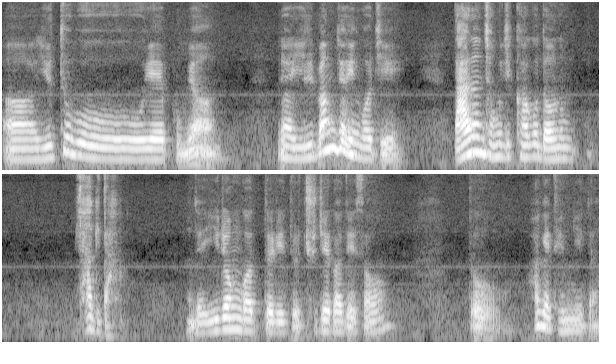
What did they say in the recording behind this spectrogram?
어, 유튜브에 보면 그냥 일방적인 거지. 나는 정직하고 너는 사기다. 이제 이런 것들이 또 주제가 돼서 또 하게 됩니다.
